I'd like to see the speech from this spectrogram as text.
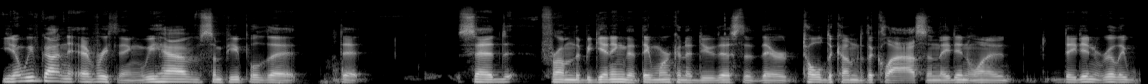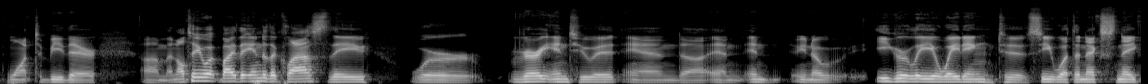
you know, we've gotten everything. We have some people that that said from the beginning that they weren't going to do this, that they're told to come to the class and they didn't want to, they didn't really want to be there. Um, and I'll tell you what, by the end of the class, they were very into it and uh, and and you know eagerly awaiting to see what the next snake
